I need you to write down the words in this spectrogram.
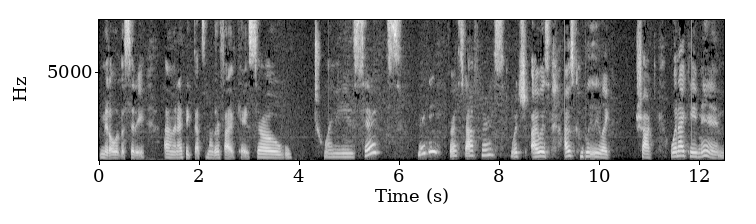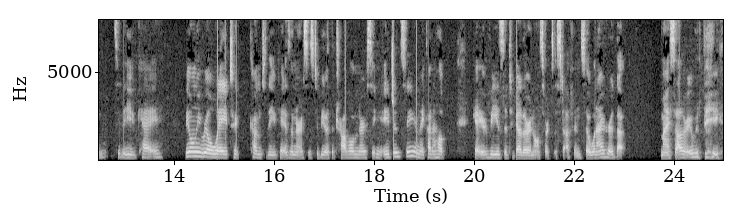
middle of the city. Um, and I think that's another 5K. So 26 maybe for a staff nurse, which I was I was completely like shocked when I came in to the UK. The only real way to come to the UK as a nurse is to be with a travel nursing agency, and they kind of help get your visa together and all sorts of stuff. And so when I heard that my salary would be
